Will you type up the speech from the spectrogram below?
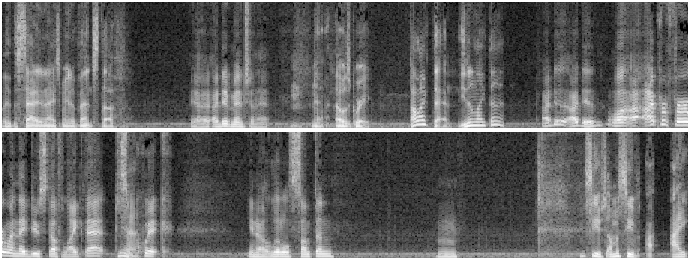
like the Saturday night's main event stuff. Yeah, I did mention that. Yeah, that was great. I like that. You didn't like that? I did. I did. Well, I, I prefer when they do stuff like that. Just Yeah. a quick, you know, little something. Hmm. Let's see if I'm gonna see if I, I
